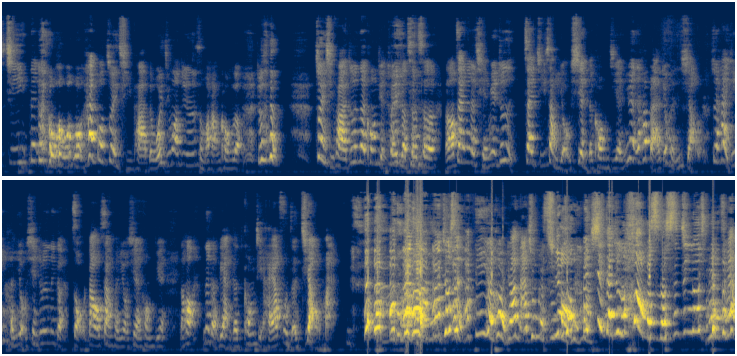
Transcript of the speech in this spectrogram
机那个我我我看过最奇葩的，我已经忘记是什么航空了，就是。最奇葩的就是那空姐推一个车车，然后在那个前面就是在机上有限的空间，因为它本来就很小，所以它已经很有限，就是那个走道上很有限的空间。然后那个两个空姐还要负责叫卖，就是第一个空姐就要拿出那个资料说：“哎，现在就是 Hermes 的丝巾呢，怎么样怎么样？”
